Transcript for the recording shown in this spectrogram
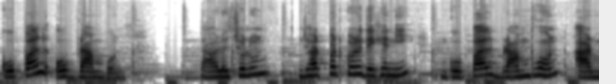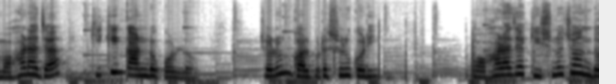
গোপাল ও ব্রাহ্মণ। তাহলে চলুন ঝটপট করে দেখে নিই গোপাল, ব্রাহ্মণ আর মহারাজা কি কি কাণ্ড করল। চলুন গল্পটা শুরু করি। মহারাজা কৃষ্ণচন্দ্র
